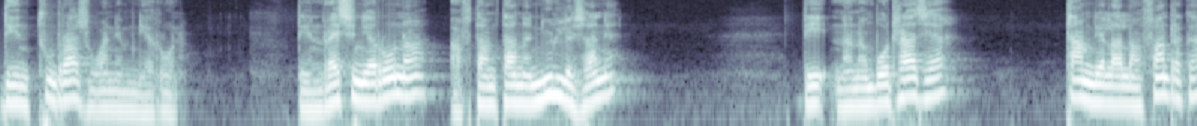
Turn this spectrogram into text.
dia nitondra azy ho any amin'i Arona. Dia niraisin'i Arona avy tamin'ny tanan'ny olona izany, dia nanamboatra azy tamin'ny alalan'ny fandraka,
